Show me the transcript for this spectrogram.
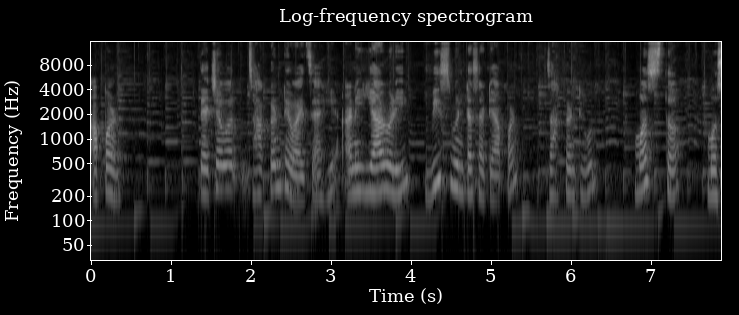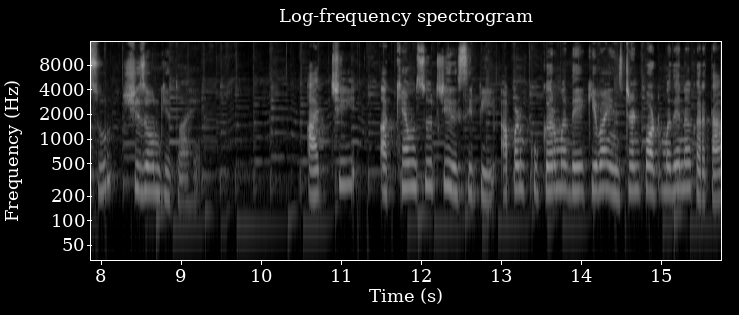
आपण त्याच्यावर झाकण ठेवायचे आहे आणि यावेळी वीस मिनटासाठी आपण झाकण ठेवून मस्त मसूर शिजवून घेतो आहे. आजची अख्ख्या मसूरची रेसिपी आपण कुकरमध्ये किंवा इन्स्टंट पॉटमध्ये न करता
